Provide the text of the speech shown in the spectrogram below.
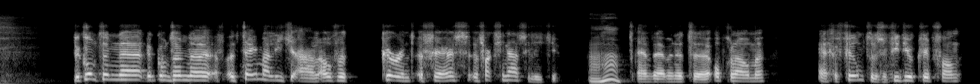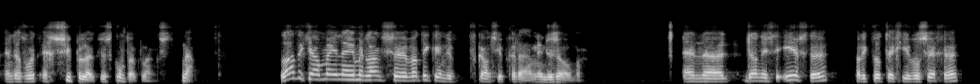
er komt een, er komt een, een themaliedje aan over Current Affairs, een vaccinatieliedje. Aha. En we hebben het uh, opgenomen en gefilmd. Er is een videoclip van. En dat wordt echt superleuk. Dus komt ook langs. Nou, laat ik jou meenemen langs uh, wat ik in de vakantie heb gedaan in de zomer. En uh, dan is de eerste, wat ik wil tegen je wil zeggen,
